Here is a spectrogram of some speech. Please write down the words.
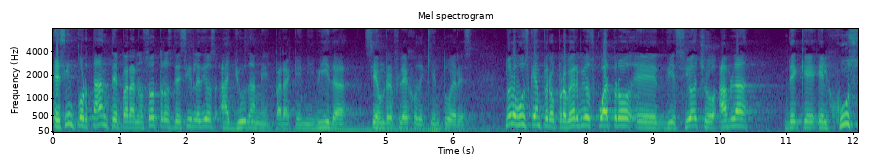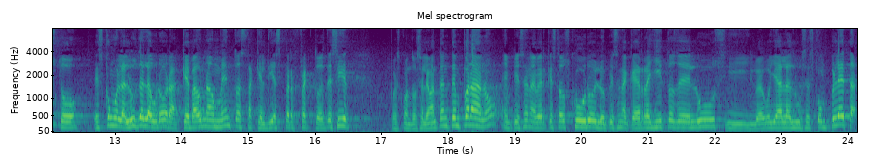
Es importante para nosotros decirle Dios, ayúdame para que mi vida sea un reflejo de quien tú eres. No lo busquen, pero Proverbios 4, 18 eh, habla de que el justo es como la luz de la aurora, que va un aumento hasta que el día es perfecto. Es decir, pues cuando se levantan temprano, empiezan a ver que está oscuro y luego empiezan a caer rayitos de luz y luego ya la luz es completa.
